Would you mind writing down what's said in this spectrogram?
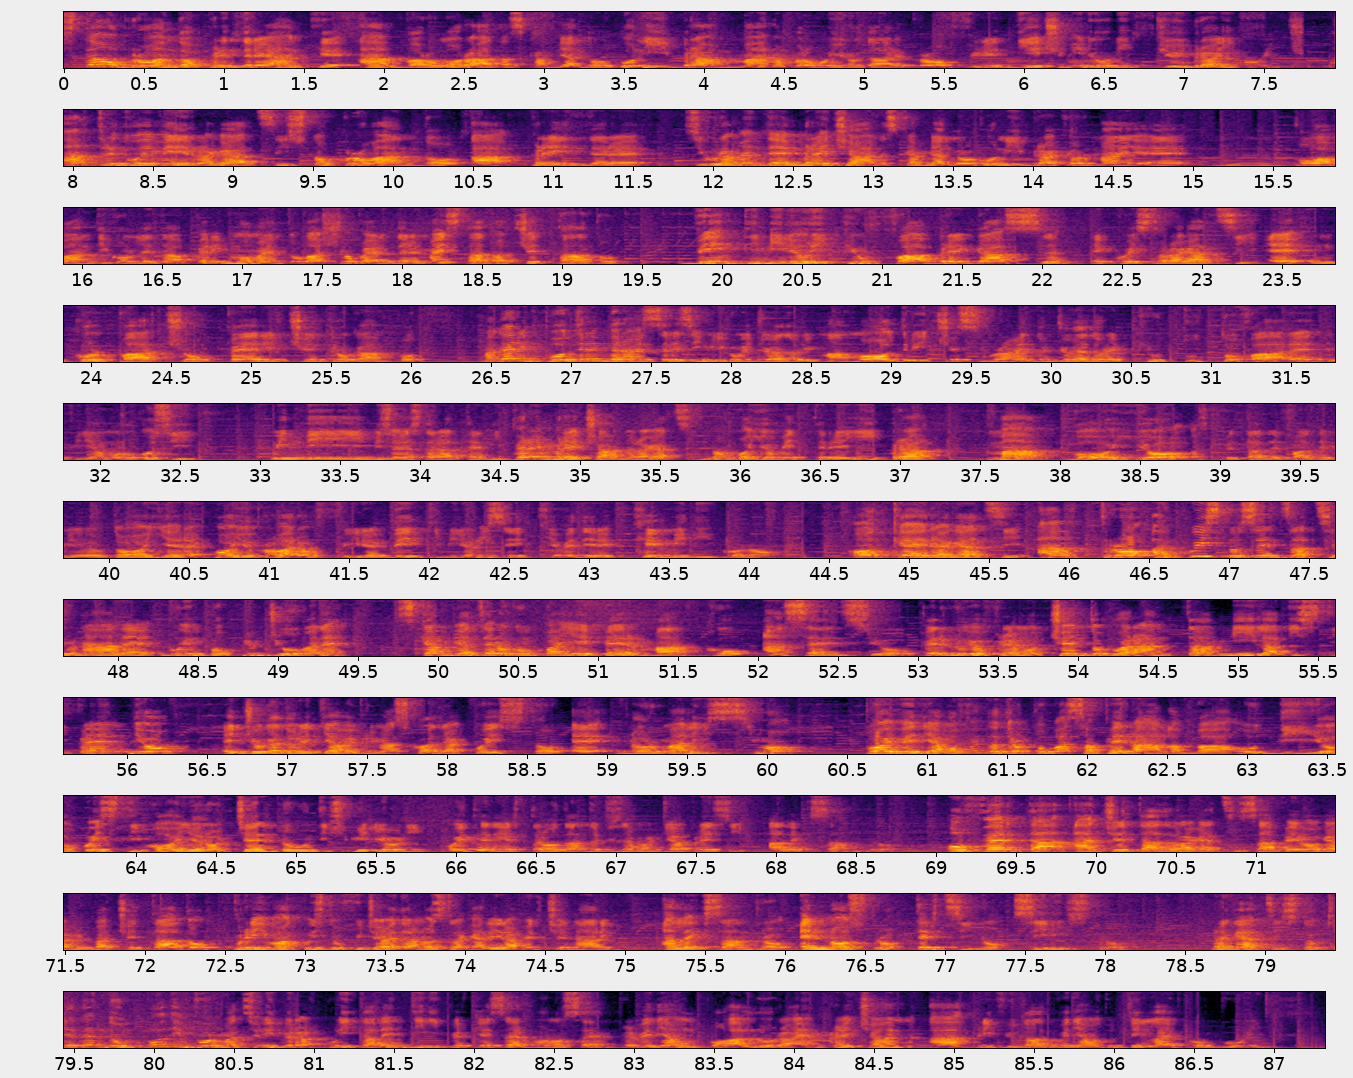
Stavo provando a prendere anche Alvaro Morata scambiandolo con Ibra ma non me lo vogliono dare. Provo a offrire 10 milioni più Ibrahimovic. Altre due email ragazzi sto provando a prendere sicuramente Emre Can scambiandolo con Ibra che ormai è un po' avanti con l'età. Per il momento lascio perdere ma è stato accettato 20 milioni più Fabregas. E questo ragazzi è un colpaccio per il centrocampo. Magari potrebbero essere simili come giocatori ma Modric è sicuramente un giocatore più tuttofare definiamolo così. Quindi bisogna stare attenti. Per Emre Can ragazzi non voglio mettere Ibra ma voglio aspettate fatemelo togliere voglio provare a offrire 20 milioni secchi e vedere che mi dicono. Ok ragazzi altro acquisto sensazionale lui un po' più giovane Scambio a zero con Paglie per Marco Asensio. Per lui offriamo 140.000 di stipendio e giocatore chiave prima squadra, questo è normalissimo. Poi vediamo, offerta troppo bassa per Alaba, oddio, questi vogliono 111 milioni, puoi tenertelo, tanto ci siamo già presi Alexandro. Offerta accettato ragazzi, sapevo che avrebbe accettato, primo acquisto ufficiale della nostra carriera mercenari, Alexandro è il nostro terzino sinistro. Ragazzi, sto chiedendo un po' di informazioni per alcuni talentini perché servono sempre. Vediamo un po'. Allora, Emre Chan ha rifiutato. Vediamo tutti in live con voi.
